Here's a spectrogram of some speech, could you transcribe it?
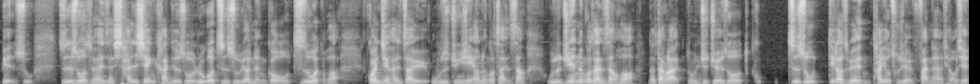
变数。只是说这边还是先看，就是说如果指数要能够止稳的话，关键还是在于五日均线要能够站上。五日均线能够站上的话，那当然我们就觉得说。指数跌到这边，它有出现反弹的条件。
